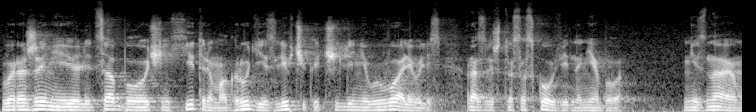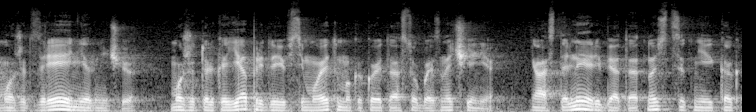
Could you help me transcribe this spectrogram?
Выражение ее лица было очень хитрым, а груди из лифчика чуть ли не вываливались, разве что сосков видно не было. Не знаю, может, зря я нервничаю, может, только я придаю всему этому какое-то особое значение, а остальные ребята относятся к ней как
